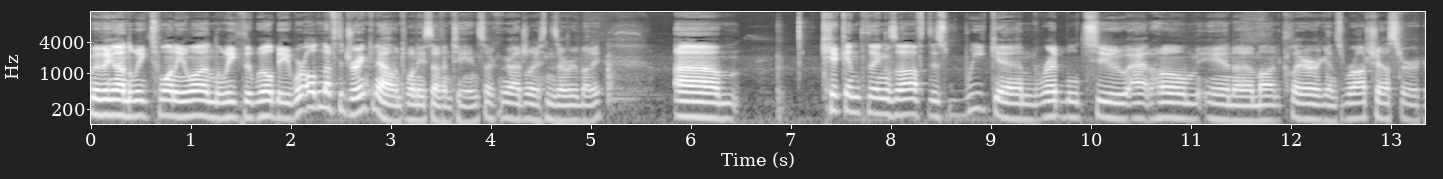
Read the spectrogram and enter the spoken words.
moving on to week 21, the week that will be. We're old enough to drink now in 2017, so congratulations, everybody. Um, kicking things off this weekend, Red Bull 2 at home in uh, Montclair against Rochester.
